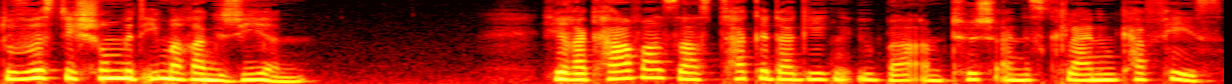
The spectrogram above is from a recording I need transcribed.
Du wirst dich schon mit ihm arrangieren. Hirakawa saß Takeda gegenüber am Tisch eines kleinen Cafés,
